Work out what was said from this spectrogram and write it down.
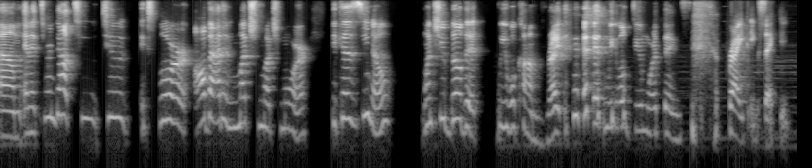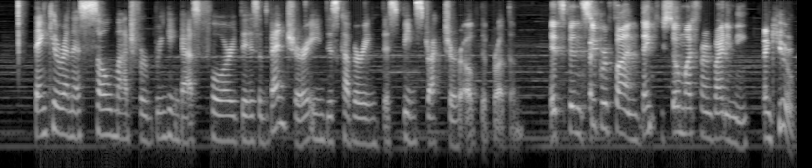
um, and it turned out to to explore all that and much much more because you know once you build it we will come right? And we will do more things. Right exactly. Thank you renee so much for bringing us for this adventure in discovering the spin structure of the proton. It's been super fun. Thank you so much for inviting me. Thank you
